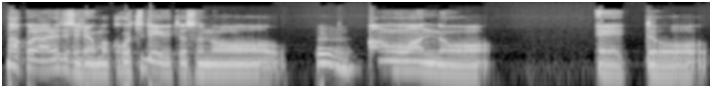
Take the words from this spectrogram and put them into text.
まあこれあれですよね。まあこっちで言うとその、うん、101の、えー、っと、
